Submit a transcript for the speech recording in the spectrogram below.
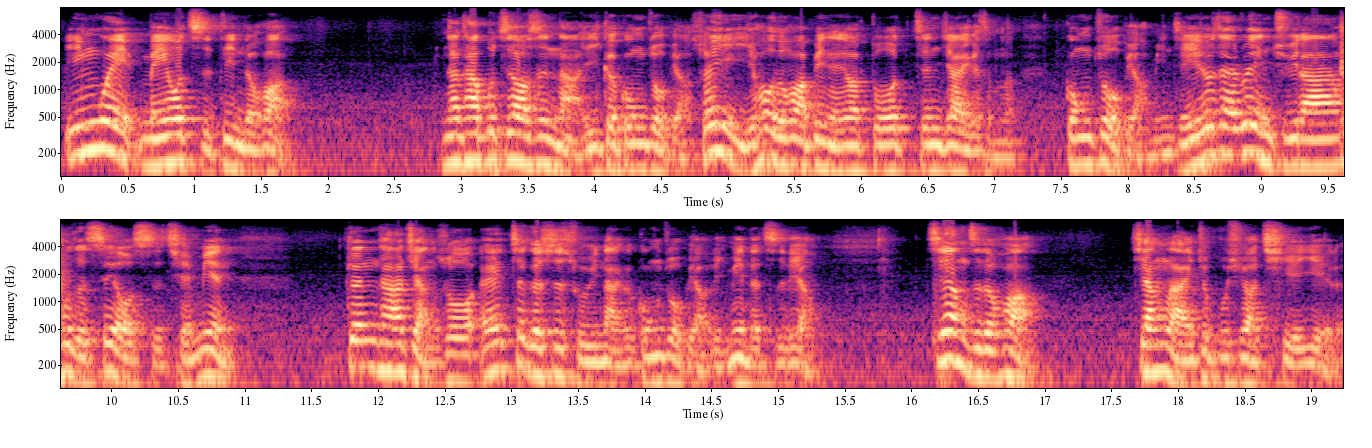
因为没有指定的话。那他不知道是哪一个工作表，所以以后的话变成要多增加一个什么工作表名称，也就在 range 啦或者 sales 前面跟他讲说，哎，这个是属于哪个工作表里面的资料，这样子的话，将来就不需要切页了，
